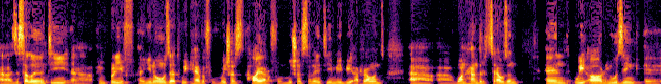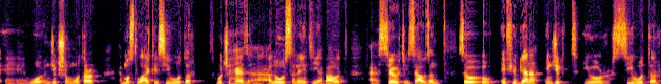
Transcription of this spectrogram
Uh, the salinity, uh, in brief, uh, you know that we have a formation higher formation salinity, maybe around uh, uh, 100,000, and we are using injection water, most likely seawater, which has a, low salinity, about 30,000. So if you're gonna inject your seawater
